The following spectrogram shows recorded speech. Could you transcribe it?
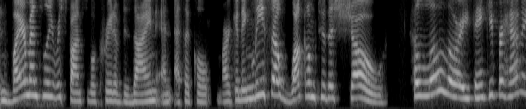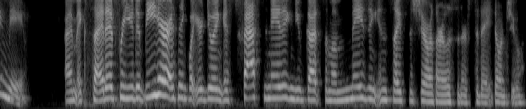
environmentally responsible creative design, and ethical marketing. Lisa, welcome to the show. Hello, Lori. Thank you for having me. I'm excited for you to be here. I think what you're doing is fascinating. You've got some amazing insights to share with our listeners today, don't you?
